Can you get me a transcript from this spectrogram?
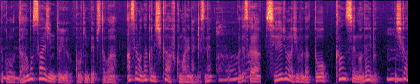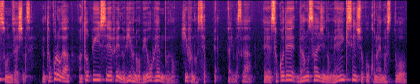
でこのダーモサイジンという抗菌ペプチドは汗の中にしか含まれないんですね。ですから正常な皮膚だと汗腺の内部にしか存在しません。ところがアトピー性フェンの皮膚の病変部の皮膚の切片でありますが、えー、そこでダームサイジンの免疫染色を行いますと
